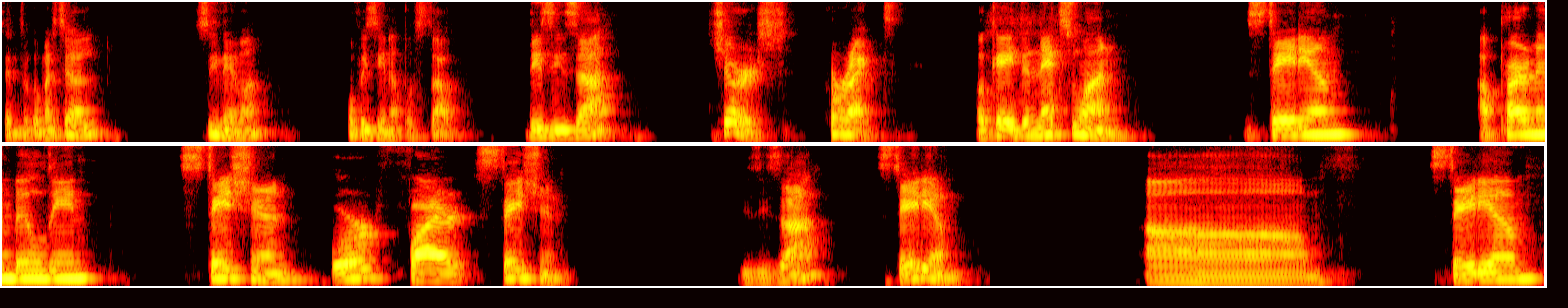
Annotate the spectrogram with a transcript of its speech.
centro comercial, cinema, oficina postal. This is a church, correct. Okay, the next one, stadium, apartment building, station, or fire station. This is a stadium. Um, stadium,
